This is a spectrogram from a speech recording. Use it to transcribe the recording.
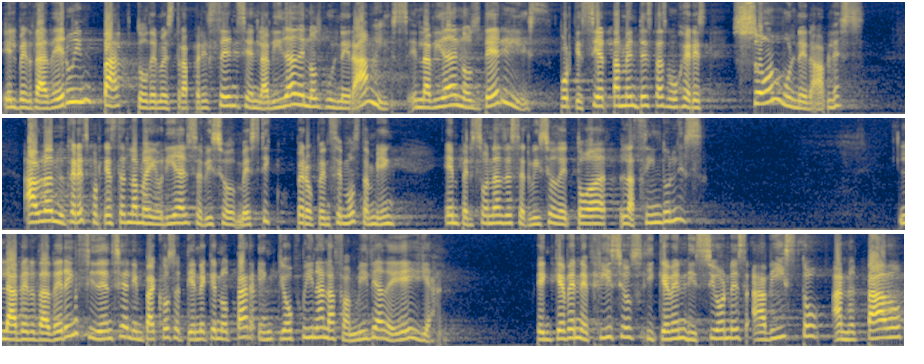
El verdadero impacto de nuestra presencia en la vida de los vulnerables, en la vida de los débiles, porque ciertamente estas mujeres son vulnerables. Hablo de mujeres porque esta es la mayoría del servicio doméstico, pero pensemos también en personas de servicio de todas las índoles. La verdadera incidencia del impacto se tiene que notar en qué opina la familia de ella, en qué beneficios y qué bendiciones ha visto, ha notado,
